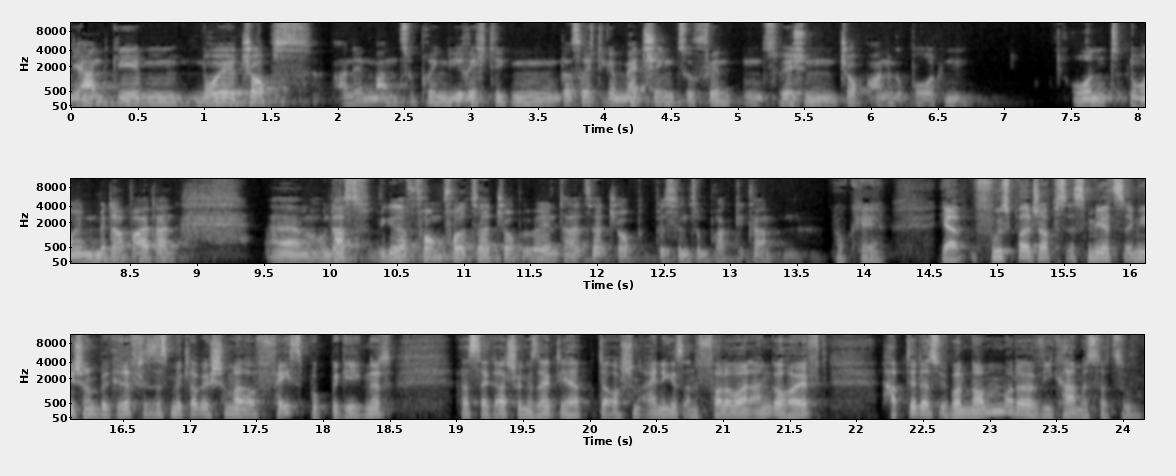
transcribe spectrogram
die Hand geben, neue Jobs an den Mann zu bringen, die richtigen, das richtige Matching zu finden zwischen Jobangeboten und neuen Mitarbeitern. Ähm, und das, wie gesagt, vom Vollzeitjob über den Teilzeitjob bis hin zum Praktikanten. Okay. Ja, Fußballjobs ist mir jetzt irgendwie schon ein Begriff. Das ist mir, glaube ich, schon mal auf Facebook begegnet. Hast ja gerade schon gesagt, ihr habt da auch schon einiges an Followern angehäuft. Habt ihr das übernommen oder wie kam es dazu?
